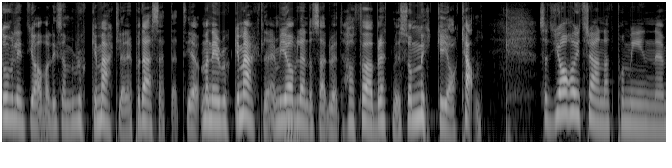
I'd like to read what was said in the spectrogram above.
då vill inte jag vara liksom rookie-mäklare på det sättet. Jag, man är rookie-mäklare, men jag vill Mm. ändå så här, du vet, ha förberett mig så mycket jag kan. Så jag har ju tränat på min eh,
